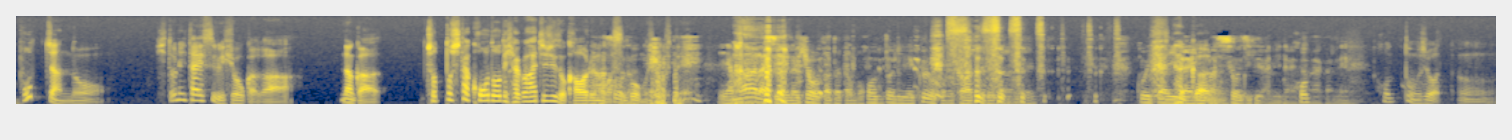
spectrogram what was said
坊ちゃんの人に対する評価がなんかちょっとした行動で180度変わるのがすごい面白くて、山嵐への評価とかも本当にね、黒子の変わってるからね。こいつは意外にまあ正直だみたいな、なんかね。本当面白かった。うん。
